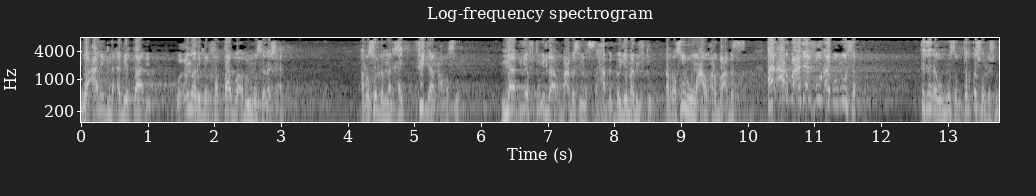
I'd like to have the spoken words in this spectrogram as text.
وعلي بن أبي طالب وعمر بن الخطاب وأبو موسى الأشعري. الرسول لما حي في جامع الرسول. ما بيفتوا إلا أربعة بس من الصحابة البقية ما بيفتوا. الرسول ومعه أربعة بس. الأربعة دي يعرفون أبو موسى. أنت أبو موسى مطرطش ولا شنو؟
